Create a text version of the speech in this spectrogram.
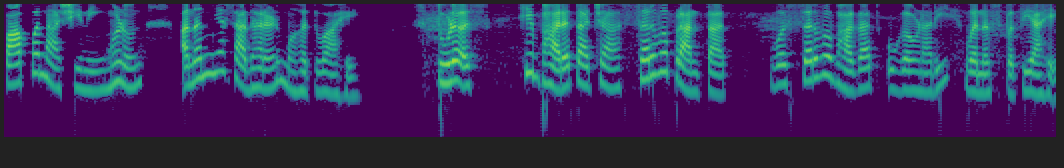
पापनाशिनी म्हणून अनन्यसाधारण महत्त्व आहे. तुळस ही भारताच्या सर्व प्रांतात व सर्व भागात उगवणारी वनस्पती आहे.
